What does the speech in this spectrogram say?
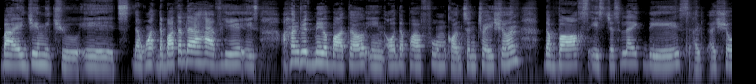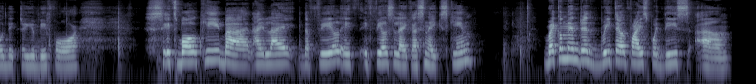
by Jimmy Choo. It's the one the bottle that I have here is a hundred ml bottle in eau de parfum concentration. The box is just like this. I, I showed it to you before it's bulky, but I like the feel. It, it feels like a snake skin. Recommended retail price for this um,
